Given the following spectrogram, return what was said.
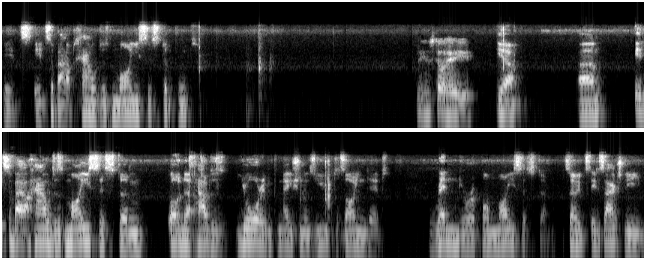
It's it's about how does my system We can still hear you. Yeah. Um, it's about how does my system, or no, how does your information as you've designed it render upon my system? So it's it's actually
